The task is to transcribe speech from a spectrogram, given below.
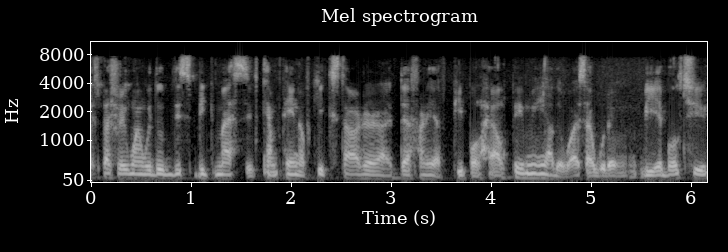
especially when we do this big, massive campaign of Kickstarter. I definitely have people helping me. Otherwise, I wouldn't be able to.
